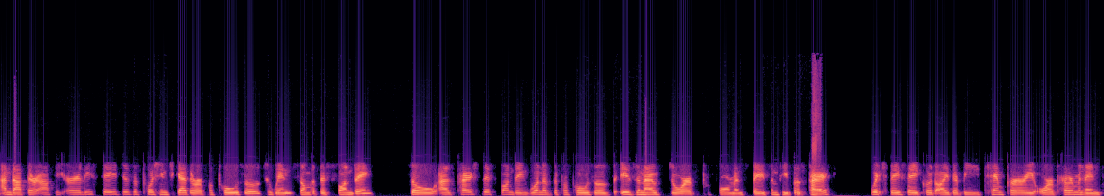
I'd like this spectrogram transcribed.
and that they're at the early stages of putting together a proposal to win some of this funding. So, as part of this funding, one of the proposals is an outdoor performance space in People's Park, which they say could either be temporary or permanent.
